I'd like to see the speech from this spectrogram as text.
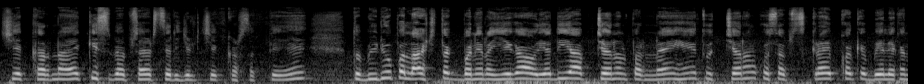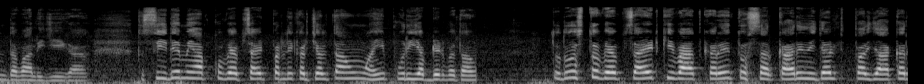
चेक करना है, किस वेबसाइट से रिज़ल्ट चेक कर सकते हैं। तो वीडियो पर लास्ट तक बने रहिएगा और यदि आप चैनल पर नए हैं तो चैनल को सब्सक्राइब करके बेल आइकन दबा लीजिएगा। तो सीधे मैं आपको वेबसाइट पर लेकर चलता हूँ, वहीं पूरी अपडेट बताऊँ। तो दोस्तों, वेबसाइट की बात करें तो सरकारी रिज़ल्ट पर जाकर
